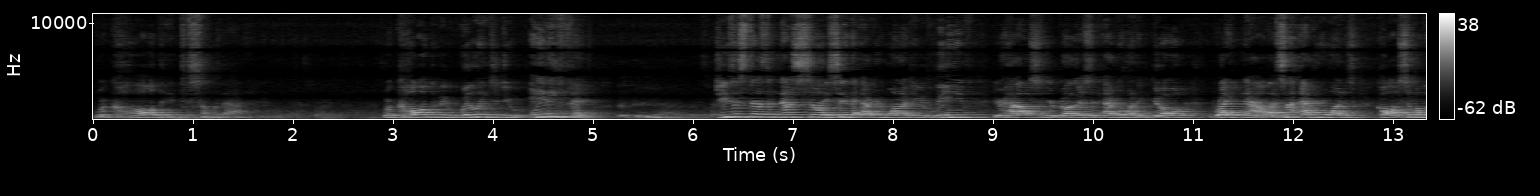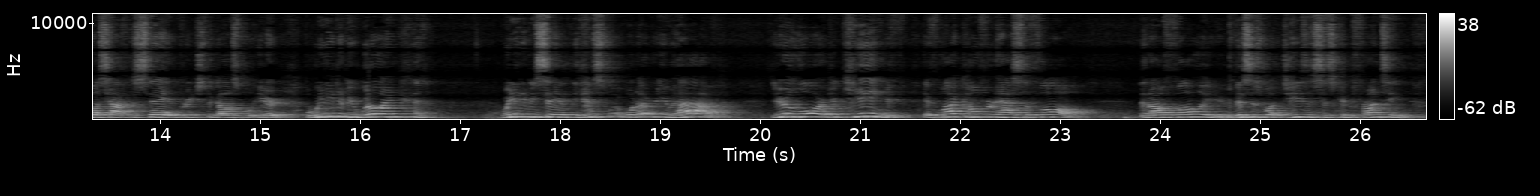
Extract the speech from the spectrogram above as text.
we're called into some of that. We're called to be willing to do anything. Jesus doesn't necessarily say that every one of you leave your house and your brothers and everyone and go right now. That's not everyone's call. Some of us have to stay and preach the gospel here. But we need to be willing We need to be saying, Yes, Lord, whatever you have. You're Lord, you're King. If, my comfort has to fall, then I'll follow you. This is what Jesus is confronting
